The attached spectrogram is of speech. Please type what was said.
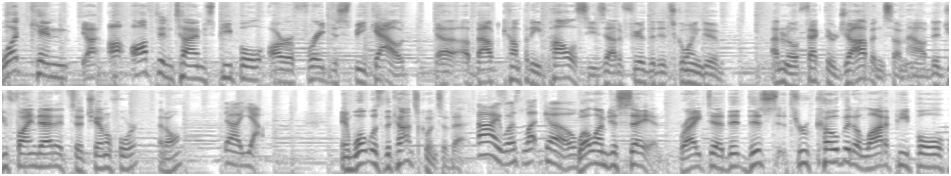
What can uh, uh, oftentimes people are afraid to speak out uh, about company policies out of fear that it's going to, I don't know, affect their job in somehow. Did you find that at uh, Channel 4 at all? Uh, yeah, And what was the consequence of that? I was let go. Well, I'm just saying, right? Uh, th- this through COVID, a lot of people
